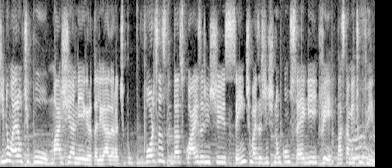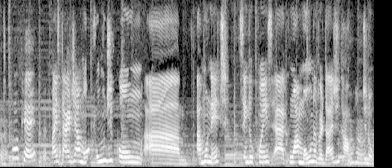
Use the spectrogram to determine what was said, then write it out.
Que não eram tipo magia negra, tá ligado? Era tipo forças das quais a gente sente, mas a gente não consegue ver. Basicamente o vento. Ok. Mais tarde, Amon funde com a Amunet, sendo conhecido. Ah, com Amon, na verdade. Calma, Uhum. de novo.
